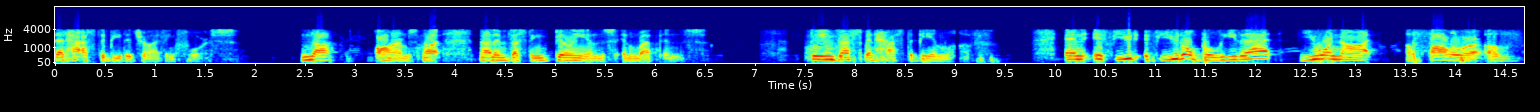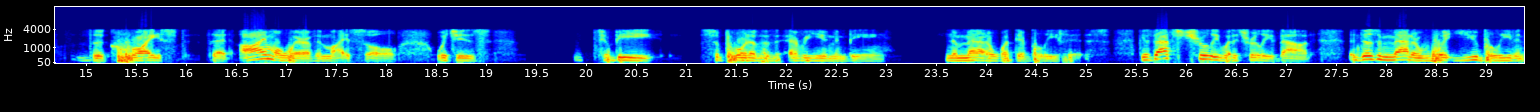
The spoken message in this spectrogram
That has to be the driving force not arms, not not investing billions in weapons. The investment has to be in love. And if you if you don't believe that, you are not a follower of the Christ, that I'm aware of in my soul, which is to be supportive of every human being, no matter what their belief is. Because that's truly what it's really about. It doesn't matter what you believe in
